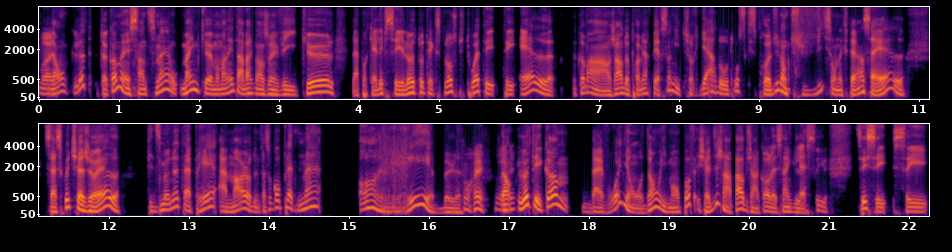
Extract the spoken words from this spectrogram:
Donc là, tu as comme un sentiment, même qu'à un moment donné, tu embarques dans un véhicule, l'apocalypse est là, tout explose, puis toi, tu es, elle, comme en genre de première personne, et tu regardes autour ce qui se produit. Donc, tu vis son expérience à elle. Ça switch à Joël, puis dix minutes après, elle meurt d'une façon complètement horrible. Donc là, tu es comme, ben voyons donc, ils m'ont pas fait. J'ai dit, j'en parle, j'ai encore le sang glacé. Tu sais, c'est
